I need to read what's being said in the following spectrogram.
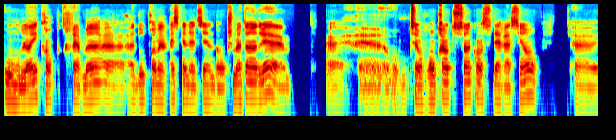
au moulin, contrairement à, d'autres provinces canadiennes. Donc, je m'attendrais à, euh, euh, on, prend tout ça en considération. Euh,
